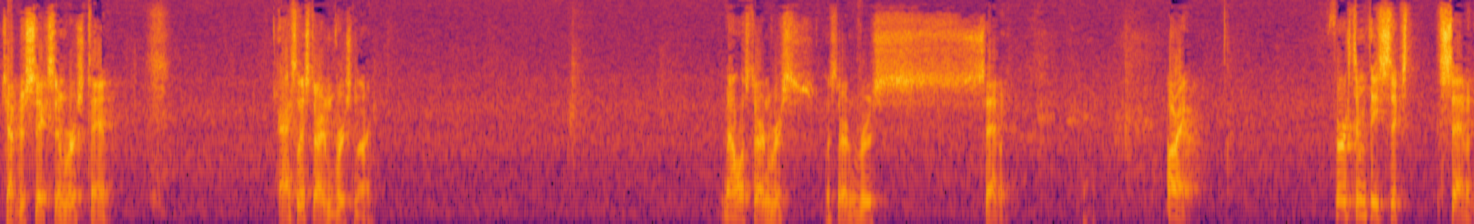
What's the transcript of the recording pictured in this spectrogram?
Chapter 6 and verse 10. Actually, let's start in verse 9. Now let's start in verse let's start in verse 7. All right. 1 Timothy 6 7.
